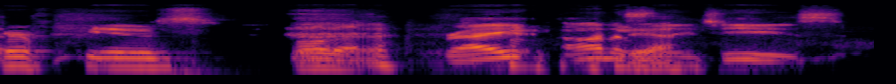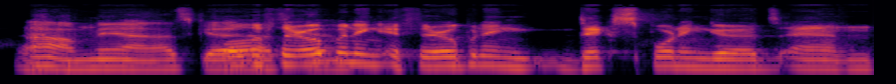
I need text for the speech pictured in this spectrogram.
curfews, all that. Right? Honestly, yeah. jeez. Oh man, that's good. Well, that's if they're good. opening, if they're opening Dick's Sporting Goods and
